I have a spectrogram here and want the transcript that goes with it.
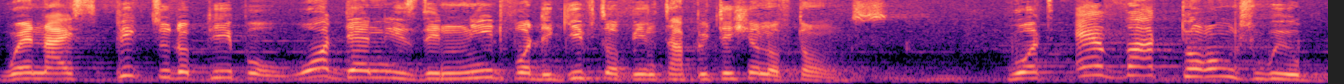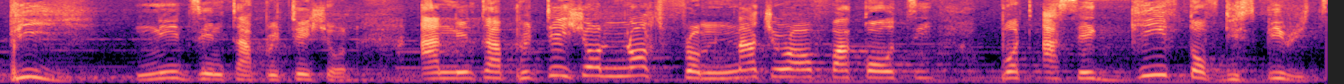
when I speak to the people, what then is the need for the gift of interpretation of tongues? Whatever tongues will be needs interpretation. An interpretation not from natural faculty, but as a gift of the Spirit.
